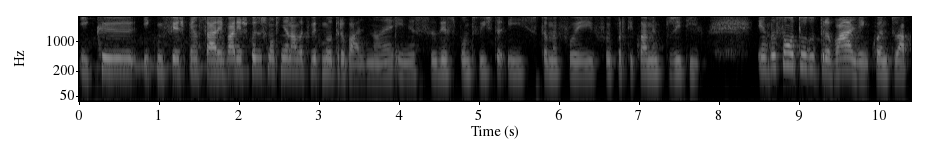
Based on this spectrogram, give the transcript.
e que, e que me fez pensar em várias coisas que não tinham nada a ver com o meu trabalho, não é? E nesse, desse ponto de vista, isso também foi, foi particularmente positivo. Em relação a todo o trabalho, enquanto há,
